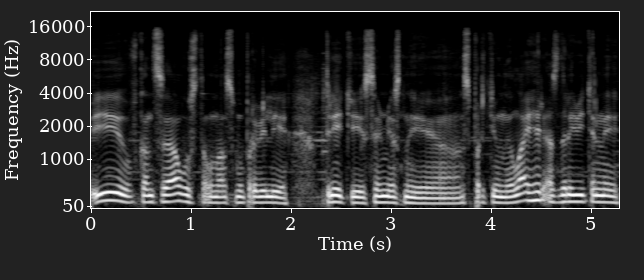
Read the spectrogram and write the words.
и в конце августа у нас мы провели третий совместный спортивный лагерь оздоровительный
